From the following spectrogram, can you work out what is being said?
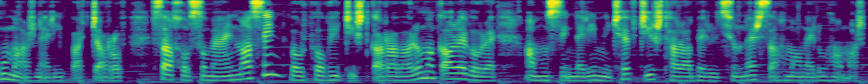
գումարների պատճառով։ Սա խոսում է այն մասին, որ փողի ճիշտ կառավարումը կարևոր է ամուսինների միջև ճիշտ հարաբերություններ սահմանելու համար։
